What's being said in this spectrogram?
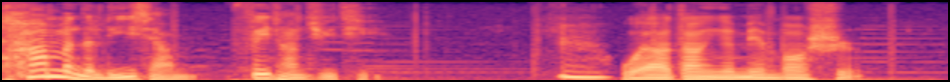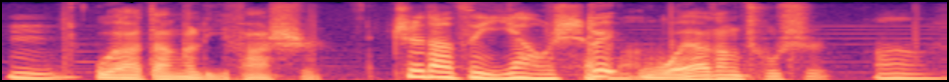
他们的理想非常具体，嗯，我要当一个面包师，嗯，我要当个理发师，知道自己要什么，对，我要当厨师，嗯，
